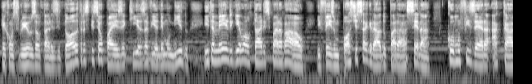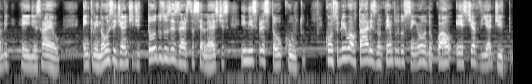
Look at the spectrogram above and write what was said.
Reconstruiu os altares idólatras que seu pai Ezequias havia demolido e também ergueu altares para Baal e fez um poste sagrado para Será, como fizera Acabe, rei de Israel. Inclinou-se diante de todos os exércitos celestes e lhes prestou culto. Construiu altares no templo do Senhor, do qual este havia dito:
